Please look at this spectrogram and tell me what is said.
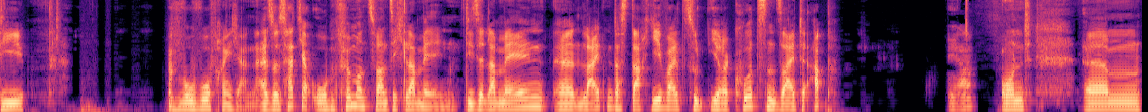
die wo, wo fange ich an? Also es hat ja oben 25 Lamellen. Diese Lamellen äh, leiten das Dach jeweils zu ihrer kurzen Seite ab ja. Und ähm,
